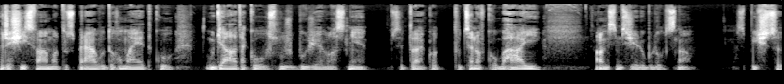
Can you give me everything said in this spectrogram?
řeší s váma tu zprávu toho majetku, udělá takovou službu, že vlastně si to jako tu cenovku obhájí, ale myslím si, že do budoucna spíš se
